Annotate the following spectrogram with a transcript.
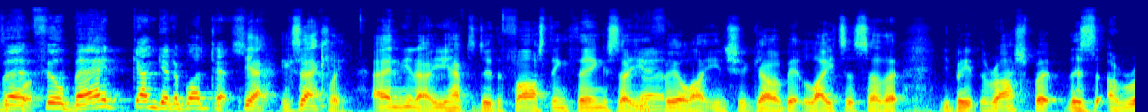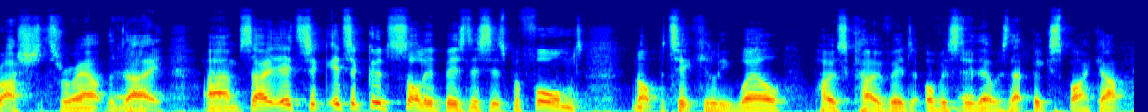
Bad, default. feel bad, go and get a blood test. Yeah, exactly. And you know, you have to do the fasting thing, so you Yeah. feel like you should go a bit later so that you beat the rush. But there's a rush throughout the day, um, so it's a, it's a good, solid business. It's performed not particularly well post COVID. Obviously, there was that big spike up.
